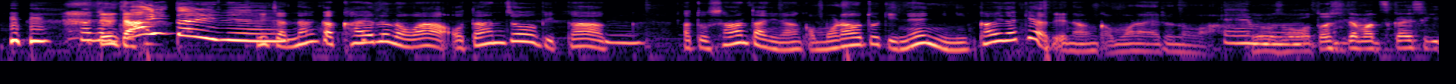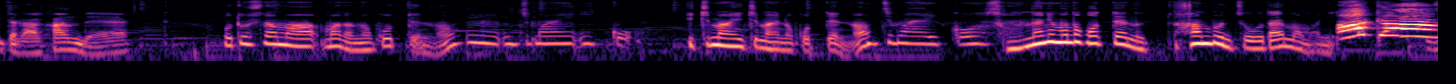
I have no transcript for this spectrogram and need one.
買いたいね。りんちゃんなんか買えるのはお誕生日か、うんあとサンタになんかもらう時年に2回だけやでなんかもらえるのはえー、そうそう、もお年玉使いすぎたらあかんで。お年玉まだ残ってんの？う、うん、1万円1個。1枚1枚残ってんの？1万円1個。そんなにも残ってんの？半分ちょうだいママに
